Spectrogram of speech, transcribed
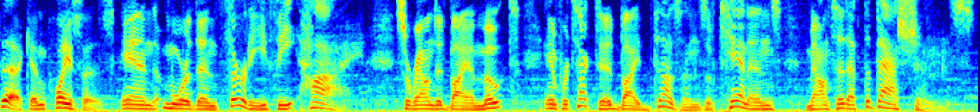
thick in places and more than 30 feet high, surrounded by a moat and protected by dozens of cannons mounted at the bastions.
